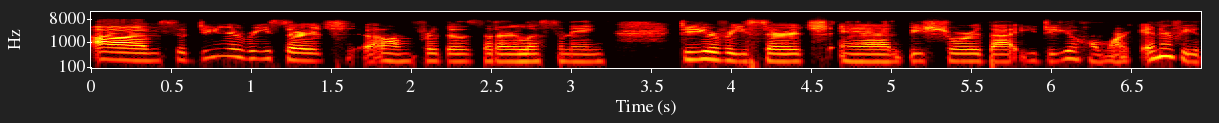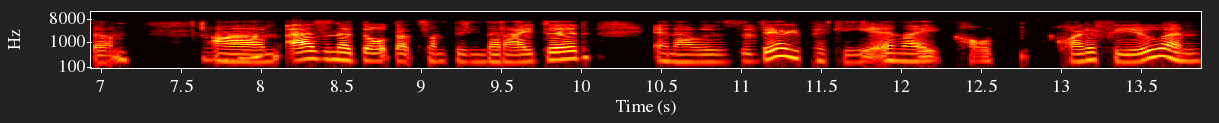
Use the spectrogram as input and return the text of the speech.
Um, so do your research um, for those that are listening. Do your research and be sure that you do your homework. Interview them. Mm-hmm. Um, as an adult, that's something that I did, and I was very picky, and I called quite a few and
